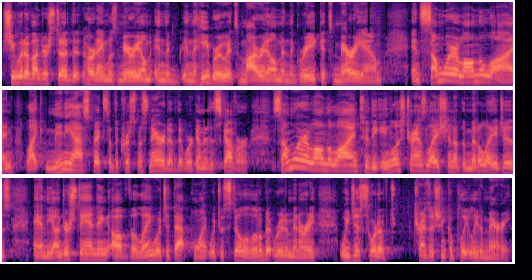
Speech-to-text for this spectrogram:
she would have understood that her name was Miriam. In the in the Hebrew, it's Miriam. In the Greek, it's Mariam. And somewhere along the line, like many aspects of the Christmas narrative that we're going to discover, somewhere along the line to the English translation of the Middle Ages and the understanding of the language at that point, which was still a little bit rudimentary, we just sort of transitioned completely to Mary.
